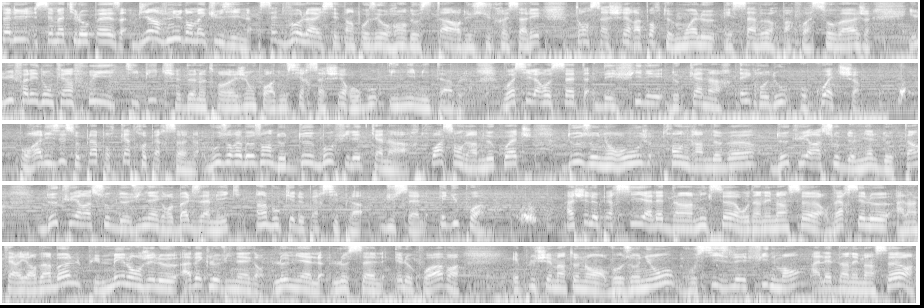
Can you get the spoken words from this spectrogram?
Salut, c'est Mathieu Lopez, bienvenue dans ma cuisine. Cette volaille s'est imposée au rang de star du sucré salé, tant sa chair apporte moelleux et saveur parfois sauvage. Il lui fallait donc un fruit typique de notre région pour adoucir sa chair au goût inimitable. Voici la recette des filets de canard aigre doux au quetch. Pour réaliser ce plat pour 4 personnes, vous aurez besoin de 2 beaux filets de canard, 300 g de quetch, 2 oignons rouges, 30 g de beurre, 2 cuillères à soupe de miel de thym, 2 cuillères à soupe de vinaigre balsamique, un bouquet de persil plat, du sel et du poivre. Hachez le persil à l'aide d'un mixeur ou d'un éminceur, versez-le à l'intérieur d'un bol, puis mélangez-le avec le vinaigre, le miel, le sel et le poivre. Épluchez maintenant vos oignons, vous ciselez finement à l'aide d'un éminceur,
